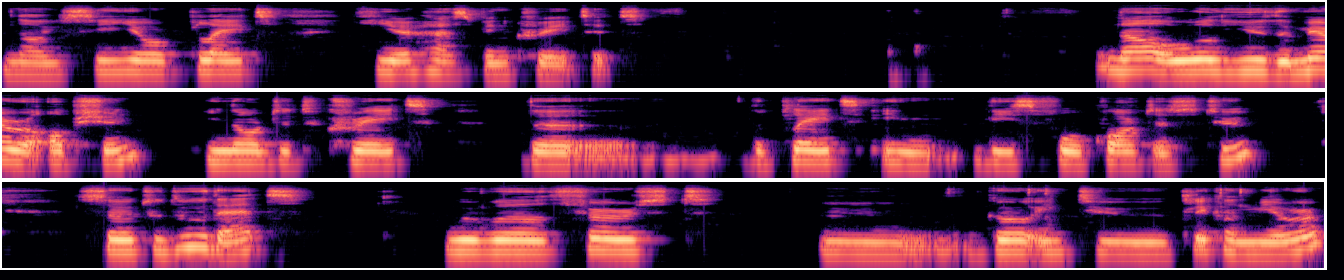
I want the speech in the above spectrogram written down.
Now you see your plate here has been created. Now we'll use the mirror option in order to create the the plate in these four quarters too. So to do that we will first Mm, go into click on mirror.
